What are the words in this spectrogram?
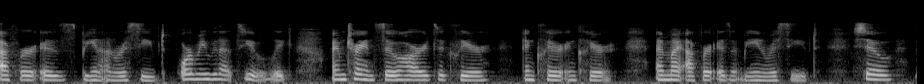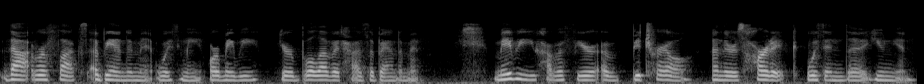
effort is being unreceived. Or maybe that's you. Like, I'm trying so hard to clear and clear and clear, and my effort isn't being received. So that reflects abandonment with me. Or maybe your beloved has abandonment. Maybe you have a fear of betrayal and there's heartache within the union.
